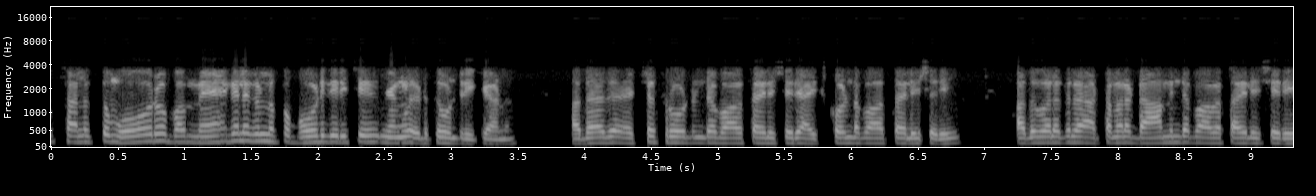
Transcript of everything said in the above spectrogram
സ്ഥലത്തും ഓരോ മേഖലകളിലും ഇപ്പോൾ ബോഡി തിരിച്ച് ഞങ്ങൾ എടുത്തുകൊണ്ടിരിക്കുകയാണ്. അതായത് എച്ച് എസ് റോഡിന്റെ ഭാഗത്തായാലും ശരി ഹൈസ്കൂളിന്റെ ഭാഗത്തായാലും ശരി അതുപോലെ തന്നെ അട്ടമല ഡാമിന്റെ ഭാഗത്തായാലും ശരി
